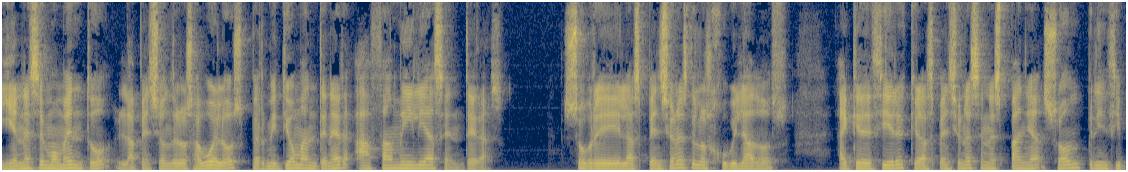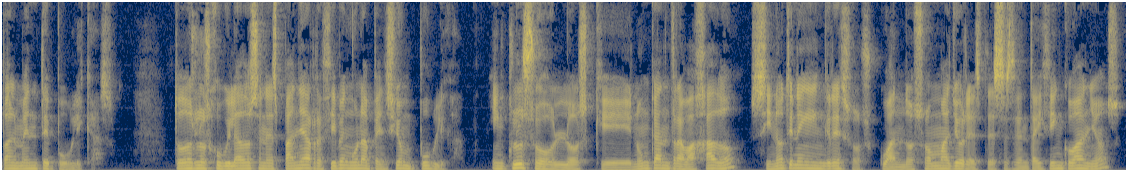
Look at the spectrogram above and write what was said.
y en ese momento la pensión de los abuelos permitió mantener a familias enteras. Sobre las pensiones de los jubilados, hay que decir que las pensiones en España son principalmente públicas. Todos los jubilados en España reciben una pensión pública. Incluso los que nunca han trabajado, si no tienen ingresos cuando son mayores de 65 años,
